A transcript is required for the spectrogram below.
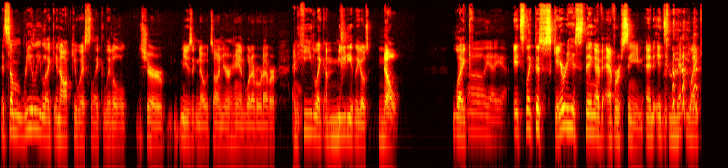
It's some really like innocuous like little sure music notes on your hand, whatever, whatever. And he like immediately goes no. Like Oh yeah, yeah. it's like the scariest thing I've ever seen, and it's ne- like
